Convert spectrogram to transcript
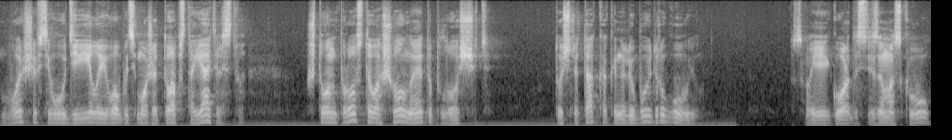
Больше всего удивило его, быть может, то обстоятельство, что он просто вошел на эту площадь, точно так, как и на любую другую в своей гордости за Москву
